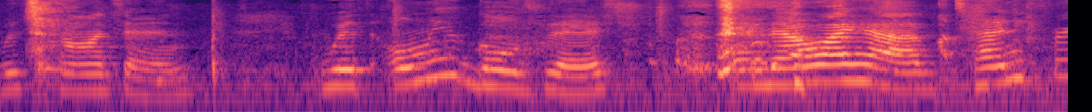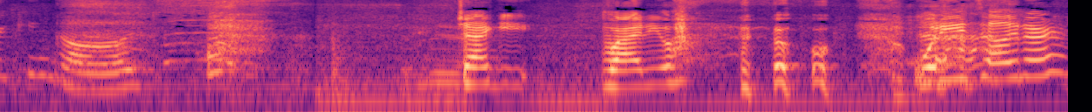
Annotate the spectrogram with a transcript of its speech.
Wisconsin with only a goldfish, and now I have ten freaking goats. Jackie, why do you? what are you telling her?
